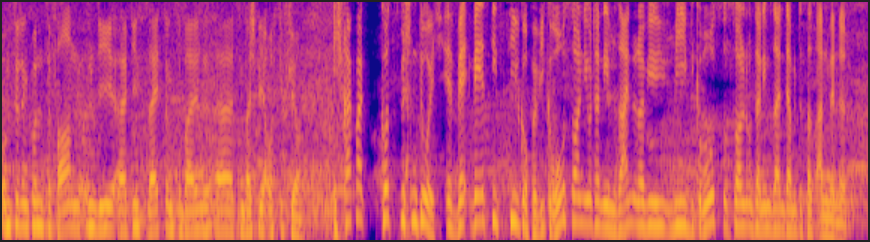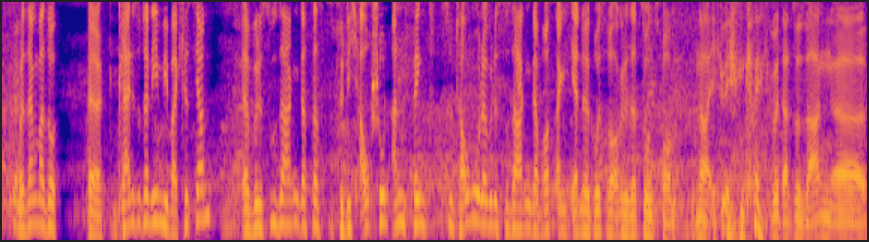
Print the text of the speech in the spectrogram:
um zu den Kunden zu fahren, um die äh, Dienstleistung zum, Be äh, zum Beispiel auszuführen. Ich frage mal kurz zwischendurch, äh, wer, wer, ist die Zielgruppe? Wie groß sollen die Unternehmen sein oder wie, wie, wie groß sollen Unternehmen sein, damit es das anwendet? Oder sagen wir mal so, äh, kleines Unternehmen wie bei Christian, äh, würdest du sagen, dass das für dich auch schon anfängt zu taugen oder würdest du sagen, da brauchst du eigentlich eher eine größere Organisationsform? Na, ich, ich, ich würde dazu sagen, äh, äh,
